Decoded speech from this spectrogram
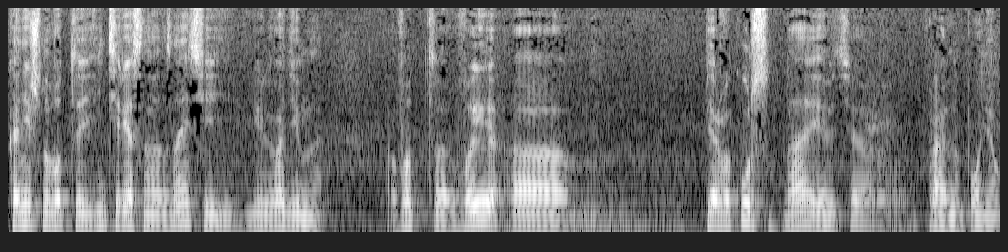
конечно, вот интересно, знаете, Юлия Вадимовна, вот вы э, первый курс, да, я ведь э, правильно понял,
